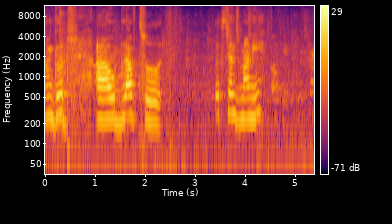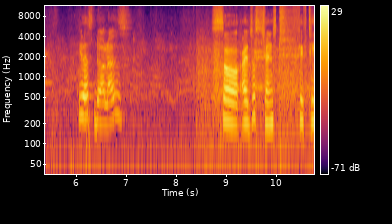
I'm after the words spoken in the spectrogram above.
I'm good. I would love to exchange money. US dollars. So I just changed 50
